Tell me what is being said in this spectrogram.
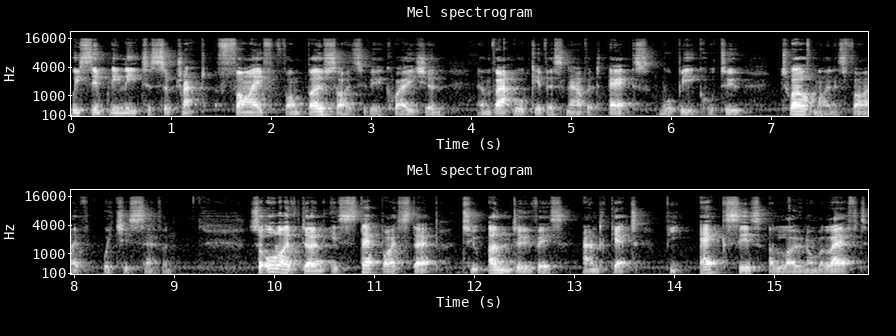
We simply need to subtract 5 from both sides of the equation, and that will give us now that x will be equal to 12 minus 5, which is 7. So all I've done is step by step to undo this and get the x's alone on the left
